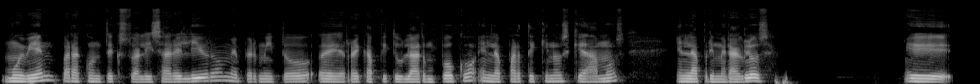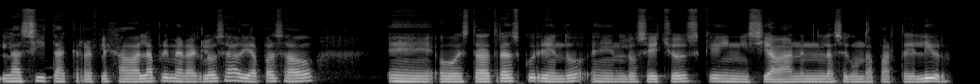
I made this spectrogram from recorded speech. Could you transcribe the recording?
Muy bien, para contextualizar el libro me permito eh, recapitular un poco en la parte que nos quedamos en la primera glosa. Eh, la cita que reflejaba la primera glosa había pasado eh, o está transcurriendo en los hechos que iniciaban en la segunda parte del libro.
